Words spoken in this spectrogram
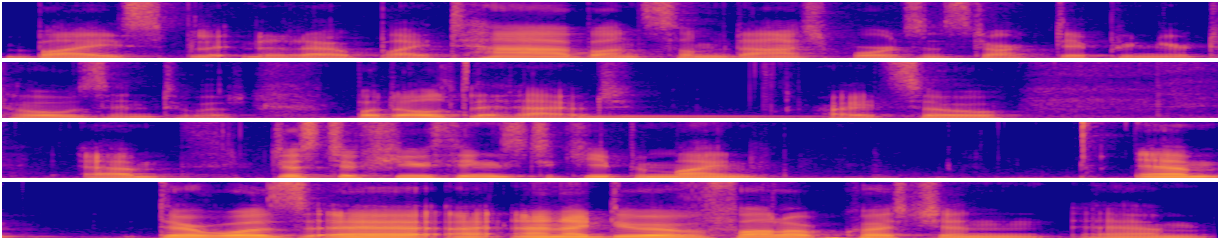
by splitting it out by tab on some dashboards and start dipping your toes into it, but ultimate out, right? So um, just a few things to keep in mind. Um, there was, uh, and I do have a follow up question um,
